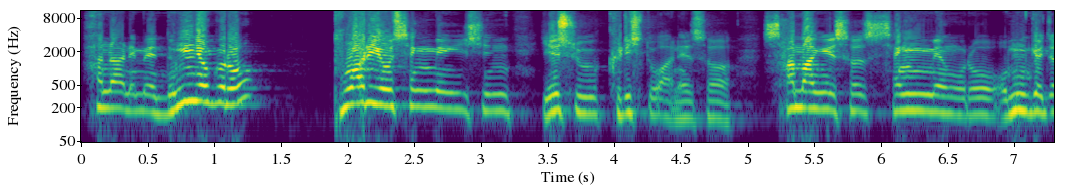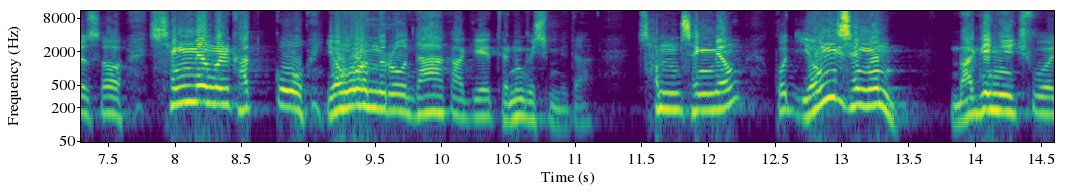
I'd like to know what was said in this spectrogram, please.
하나님의 능력으로 부활이요 생명이신 예수 그리스도 안에서 사망에서 생명으로 옮겨져서 생명을 갖고 영원으로 나아가게 되는 것입니다. 참 생명, 곧 영생은 막연히 죽어,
